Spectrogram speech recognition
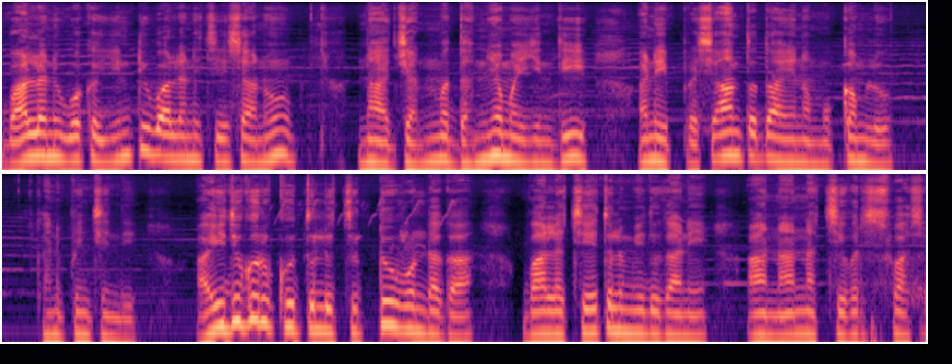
వాళ్ళని ఒక ఇంటి వాళ్ళని చేశాను నా జన్మ ధన్యమయ్యింది అనే ప్రశాంతత ఆయన ముఖంలో కనిపించింది. ఐదుగురు కూతుళ్ళు చుట్టూ ఉండగా వాళ్ళ చేతుల మీదుగానే ఆ నాన్న చివరి శ్వాస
